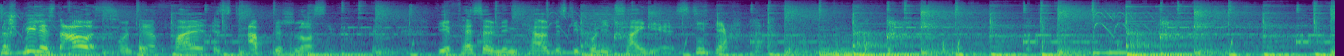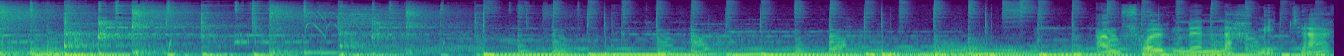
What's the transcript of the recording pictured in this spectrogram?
Das Spiel ist aus. Und der Fall ist abgeschlossen. Wir fesseln den Kerl, bis die Polizei hier ist. Ja. Am folgenden Nachmittag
